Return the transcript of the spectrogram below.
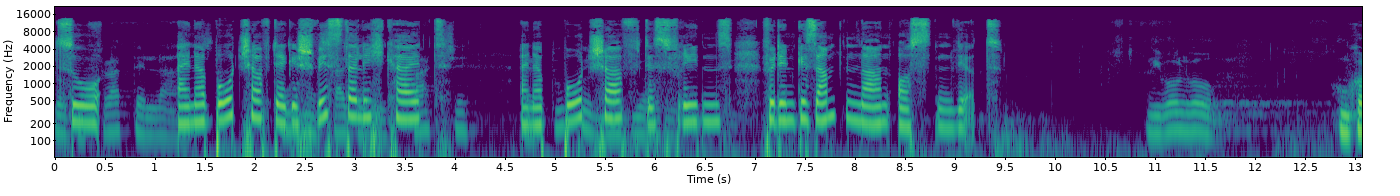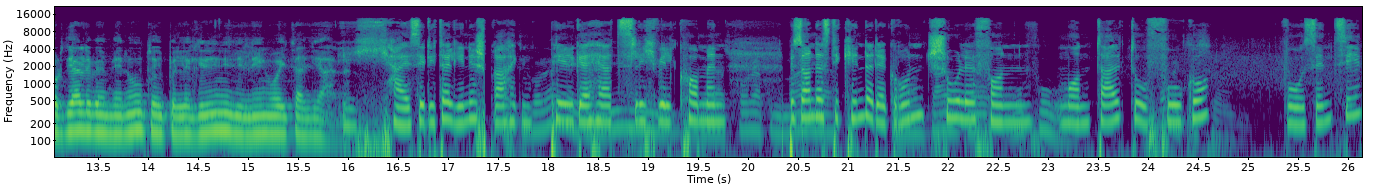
zu einer Botschaft der Geschwisterlichkeit, einer Botschaft des Friedens für den gesamten Nahen Osten wird. Ich heiße die italienischsprachigen Pilger herzlich willkommen, besonders die Kinder der Grundschule von Montalto Fugo. Wo sind sie?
